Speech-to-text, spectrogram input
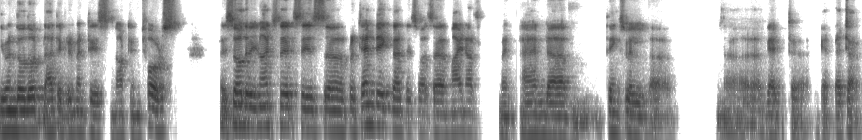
even though that agreement is not in force. So the United States is uh, pretending that this was a minor and um, things will uh, uh, get, uh, get better.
